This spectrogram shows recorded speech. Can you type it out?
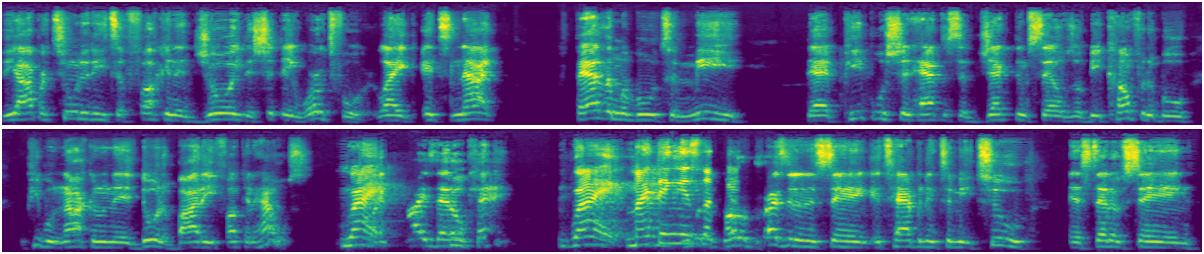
the opportunity to fucking enjoy the shit they worked for. Like it's not fathomable to me that people should have to subject themselves or be comfortable people knocking on their door to buy their fucking house. Right. Like, why is that okay? Right. My thing is like our president is saying it's happening to me too, instead of saying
